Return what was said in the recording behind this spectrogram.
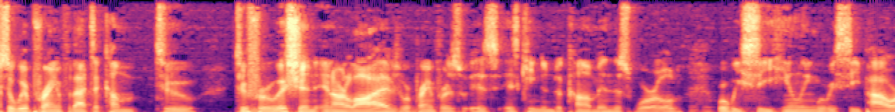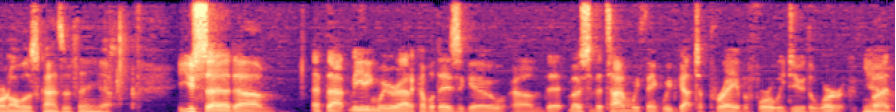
so we're praying for that to come to to fruition in our lives. We're praying for His His, his kingdom to come in this world, Mhm. where we see healing, where we see power, and all those kinds of things. Yeah. You said um, at that meeting we were at a couple days ago um, that most of the time we think we've got to pray before we do the work, Yeah. but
